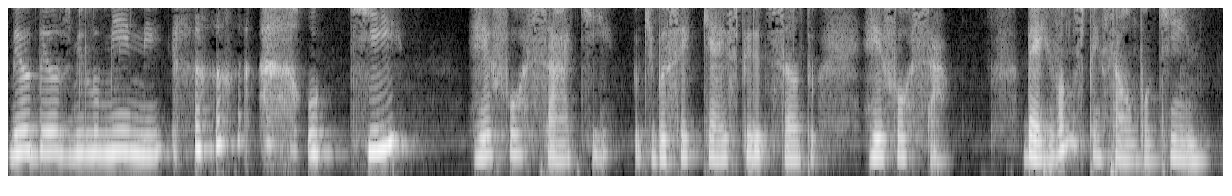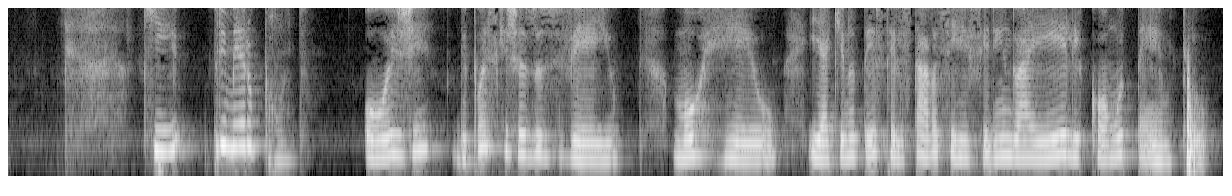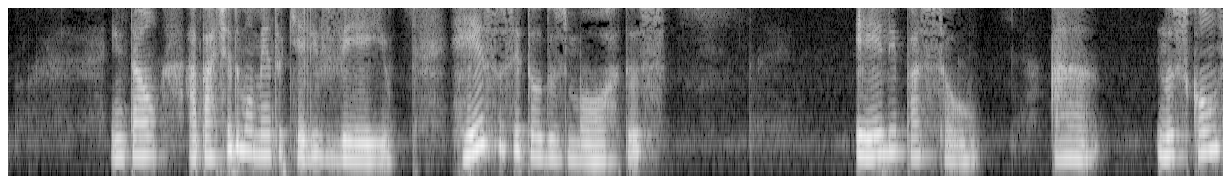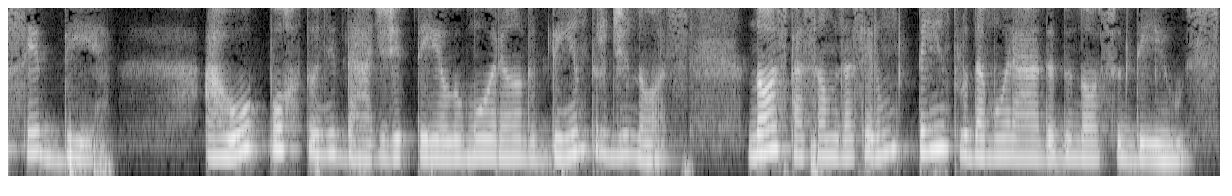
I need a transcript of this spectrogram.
Meu Deus, me ilumine. o que reforçar aqui? O que você quer, Espírito Santo, reforçar? Bem, vamos pensar um pouquinho que, primeiro ponto, hoje, depois que Jesus veio, morreu, e aqui no texto ele estava se referindo a ele como templo. Então, a partir do momento que ele veio, ressuscitou dos mortos, ele passou a nos conceder a oportunidade de tê-lo morando dentro de nós. Nós passamos a ser um templo da morada do nosso Deus.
